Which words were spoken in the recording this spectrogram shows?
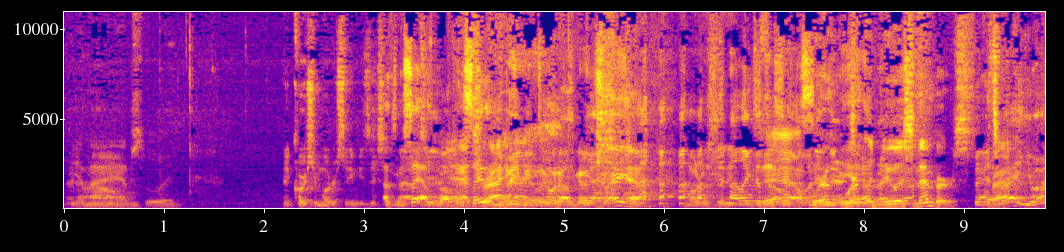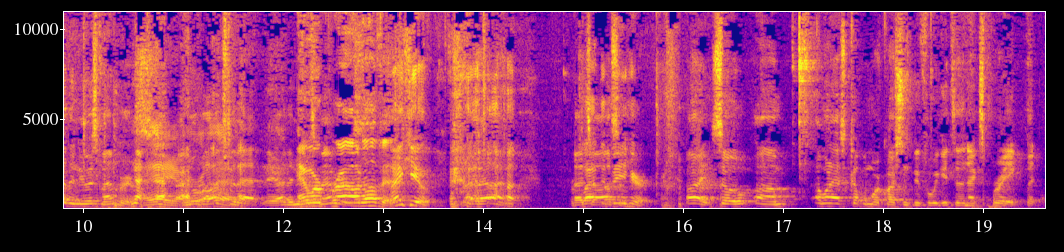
Right Yeah, on. Absolutely. And of course, you're Motor City musicians. I was going now, to say, I was too. about to That's say that. You right. me to it. I was going to say, yeah. Motor City. I like to throw Yeah. that one We're, we're yeah, the right, newest yeah. members. That's right. You are the newest members. Hey, I will all vouch right. for that. They are the newest And we're members. proud of it. Thank you. Right on. We're That's glad awesome. to be here. All right, so um, I want to ask a couple more questions before we get to the next break, but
